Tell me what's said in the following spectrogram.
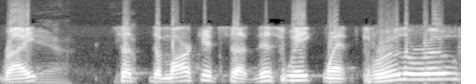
right? Yeah. So yep. the markets uh, this week went through the roof,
